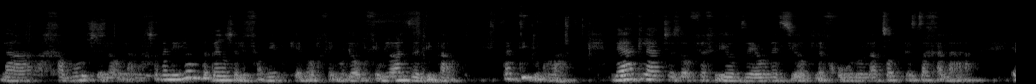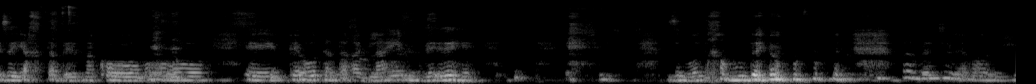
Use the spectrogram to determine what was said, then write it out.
לחבות של העולם. עכשיו אני לא מדבר שלפעמים כן הולכים או לא הולכים, לא על זה דיברתי. נתתי דוגמה. לאט לאט שזה הופך להיות זה, או נסיעות לחו"ל, או לעשות פסח על איזה יאכטה באיזה מקום, או אה, פאות עד הרגליים, זה מאוד חמוד היום. הבן שלי אמר לי ש...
